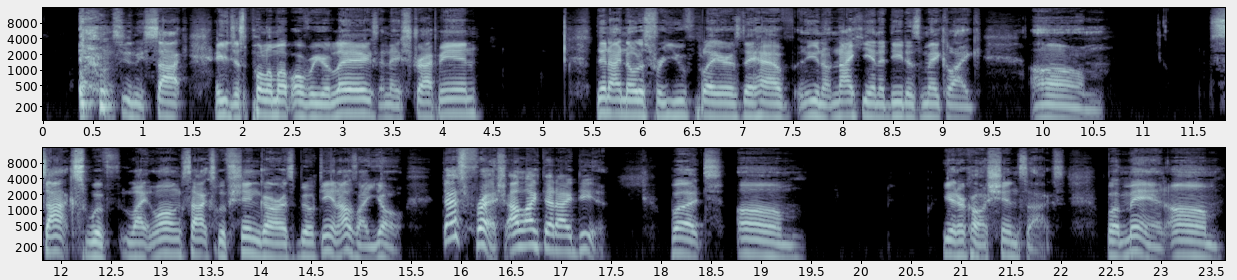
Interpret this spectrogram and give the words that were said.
excuse me sock, and you just pull them up over your legs and they strap in. Then I noticed for youth players, they have you know Nike and Adidas make like um socks with like long socks with shin guards built in. I was like, yo, that's fresh. I like that idea. But um yeah, they're called shin socks. But man, um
